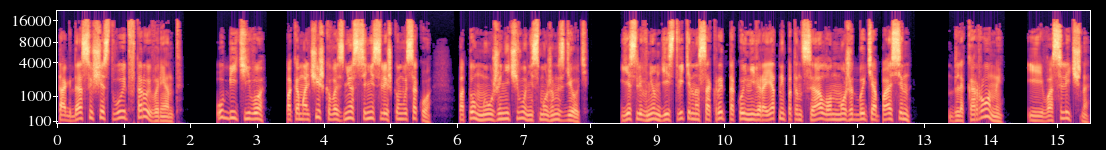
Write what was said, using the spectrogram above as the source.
Тогда существует второй вариант — убить его пока мальчишка вознесся не слишком высоко. Потом мы уже ничего не сможем сделать. Если в нем действительно сокрыт такой невероятный потенциал, он может быть опасен для короны и вас лично.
